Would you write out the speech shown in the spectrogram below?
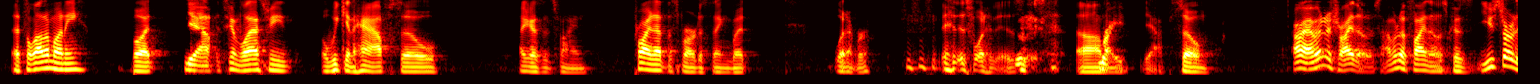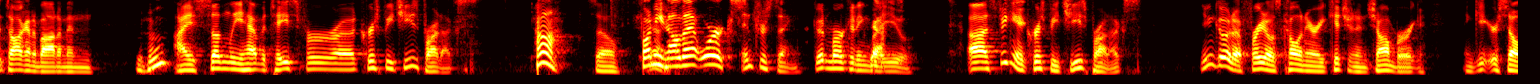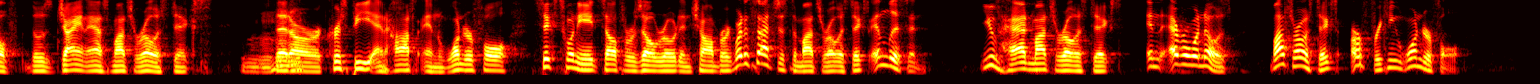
that's a lot of money. But Yeah. it's gonna last me a week and a half, so I guess it's fine. Probably not the smartest thing, but whatever. it is what it is. Um, Right. Yeah. So, all right, I'm gonna try those. I'm gonna find those because you started talking about them, and Mm-hmm. I suddenly have a taste for uh, crispy cheese products. Huh. So Funny yeah. how that works. Interesting. Good marketing by Yes. you. Uh, speaking of crispy cheese products, you can go to Frato's Culinary Kitchen in Schaumburg and get yourself those giant ass mozzarella sticks that are crispy and hot and wonderful. 628 South Roselle Road in Schaumburg. But it's not just the mozzarella sticks. And listen, you've had mozzarella sticks, and everyone knows mozzarella sticks are freaking wonderful.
